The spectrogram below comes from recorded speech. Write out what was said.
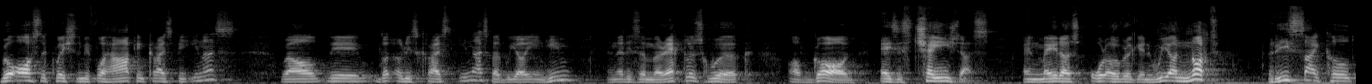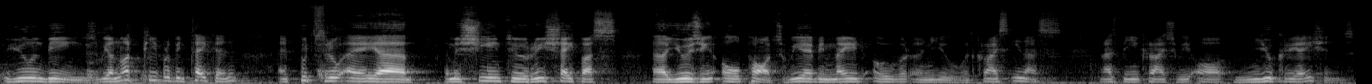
We'll ask the question before how can Christ be in us? Well, not only is Christ in us, but we are in Him, and that is a miraculous work of God as He's changed us and made us all over again. We are not recycled human beings. We are not people who've been taken and put through a, uh, a machine to reshape us uh, using old parts. We have been made over anew. With Christ in us, and as being Christ, we are new creations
